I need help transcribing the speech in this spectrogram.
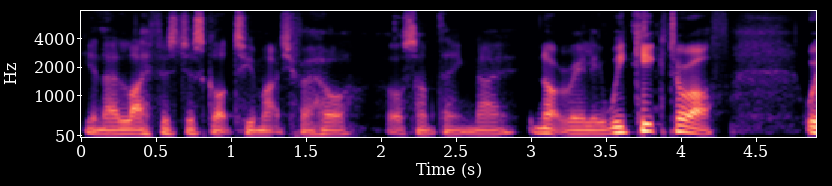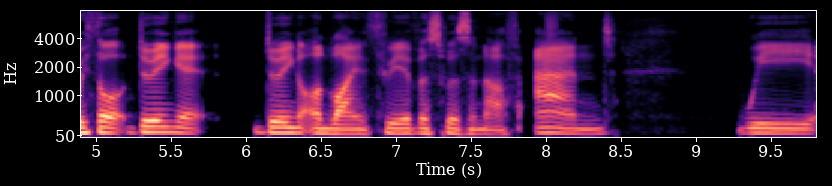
you know, life has just got too much for her or something. No, not really. We kicked her off. We thought doing it doing it online, three of us was enough, and we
